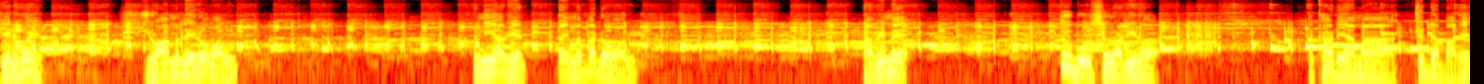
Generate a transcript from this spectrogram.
ကျေတပွင့်ရွာမလဲတော့ပါဘူး တနည်းအားဖြင့်တိုင်မပတ်တော့ပါဘူးဒါပေမဲ့သူ့ဘို့ဆိုတာလေးတော့တခါတည်းမှာဖြစ်တတ်ပါတယ်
